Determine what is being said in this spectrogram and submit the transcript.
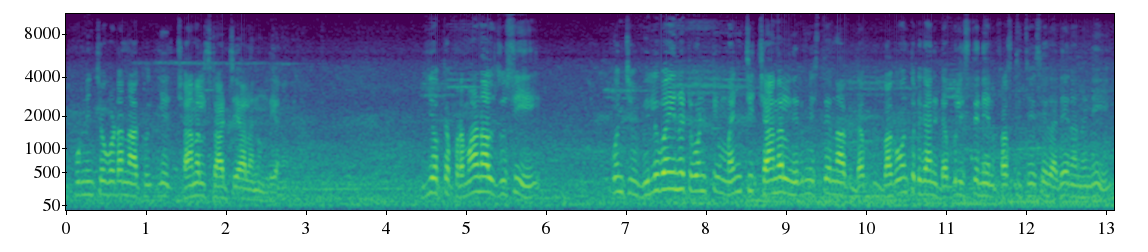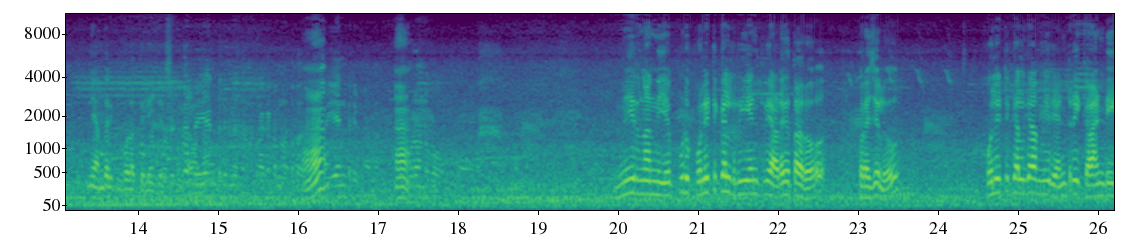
ఎప్పటి నుంచో కూడా నాకు ఈ ఛానల్ స్టార్ట్ చేయాలని ఉంది అని. ఈ యొక్క ప్రమాణాలు చూసి కొంచెం విలువైనటువంటి మంచి ఛానల్ నిర్మిస్తే నాకు డబ్బు భగవంతుడు కానీ డబ్బులు ఇస్తే నేను ఫస్ట్ చేసేది అదేనని మీ అందరికీ కూడా తెలియజేసుకుంటాను? ఆ. మీరు నన్ను ఎప్పుడు పొలిటికల్ రీఎంట్రీ అడుగుతారో ప్రజలు పొలిటికల్గా మీరు ఎంట్రీ కాండి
